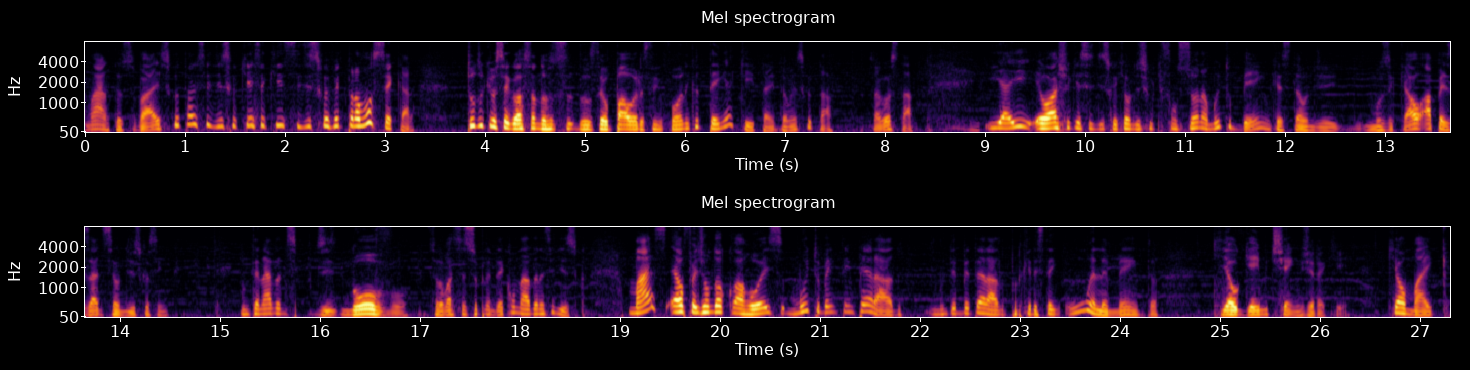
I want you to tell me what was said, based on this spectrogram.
Marcos, vai escutar esse disco aqui. Esse aqui, esse disco foi feito para você, cara. Tudo que você gosta do, do seu Power Sinfônico tem aqui, tá? Então vai escutar. Você vai gostar. E aí, eu acho que esse disco aqui é um disco que funciona muito bem em questão de, de musical, apesar de ser um disco assim. Não tem nada de, de, novo, você não vai se surpreender com nada nesse disco. Mas é o feijão do arroz muito bem temperado. Muito bem temperado, porque eles têm um elemento que é o game changer aqui, que é o Mike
